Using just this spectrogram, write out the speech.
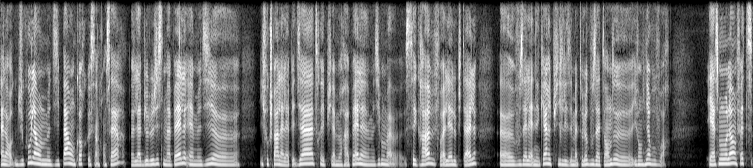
Alors, du coup, là, on me dit pas encore que c'est un cancer. La biologiste m'appelle et elle me dit il faut que je parle à la pédiatre. Et puis, elle me rappelle, elle me dit bon, bah, c'est grave, il faut aller à l'hôpital. Euh, vous allez à Necker et puis les hématologues vous attendent, euh, ils vont venir vous voir. Et à ce moment-là, en fait,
